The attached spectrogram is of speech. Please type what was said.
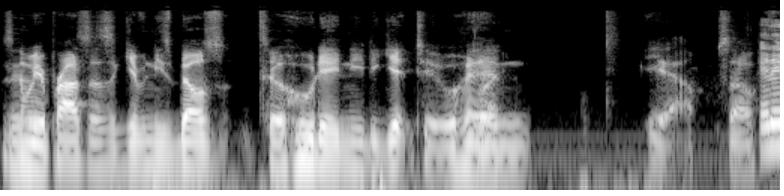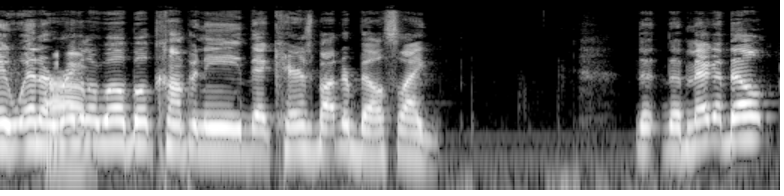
there's gonna be a process of giving these belts to who they need to get to, and yeah, so and a, and a um, regular well built company that cares about their belts, like the the mega belt.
